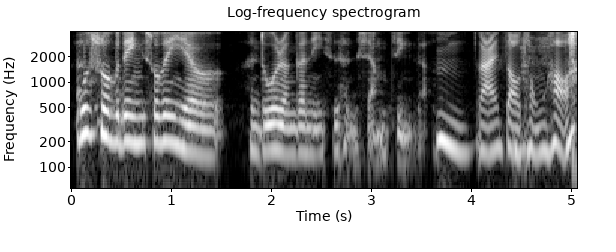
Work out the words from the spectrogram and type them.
不过说不定，说不定也有很多人跟你是很相近的，嗯，来找同好。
